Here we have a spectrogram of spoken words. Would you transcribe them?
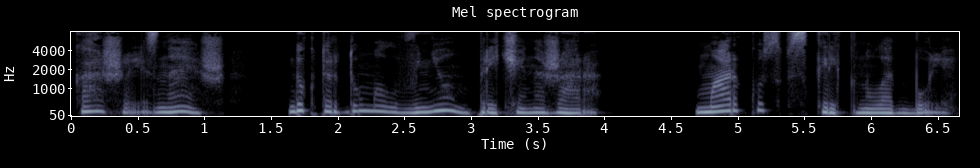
Кашель, знаешь, доктор думал, в нем причина жара». Маркус вскрикнул от боли.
